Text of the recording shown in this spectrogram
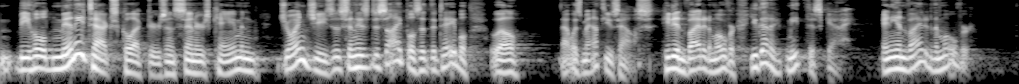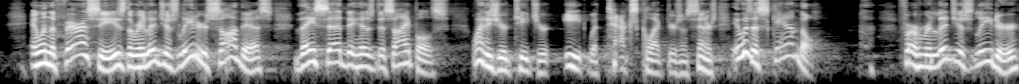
behold, many tax collectors and sinners came and joined Jesus and his disciples at the table. Well, that was Matthew's house. He'd invited them over. You got to meet this guy. And he invited them over. And when the Pharisees, the religious leaders, saw this, they said to his disciples, Why does your teacher eat with tax collectors and sinners? It was a scandal for a religious leader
